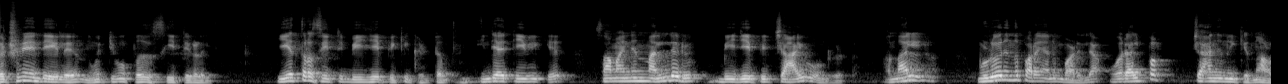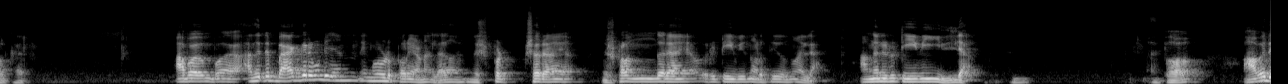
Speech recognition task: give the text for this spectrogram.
ദക്ഷിണേന്ത്യയിൽ നൂറ്റി മുപ്പത് സീറ്റുകളിൽ എത്ര സീറ്റ് ബി ജെ പിക്ക് കിട്ടും? ഇന്ത്യ ടി വിക്ക് സാമാന്യം നല്ലൊരു ബി ജെ പി ചായ്വ് കൊണ്ട് കിട്ടും. എന്നാൽ മുഴുവനെന്ന് പറയാനും പാടില്ല. ഒരല്പം ചാഞ്ഞു നിൽക്കുന്ന ആൾക്കാർ അപ്പം അതിന്റെ ബാക്ക്ഗ്രൗണ്ട് ഞാൻ നിങ്ങളോട് പറയുകയാണ് അല്ലാതെ നിഷ്പക്ഷരായ നിഷ്കളങ്കരായ ഒരു ടി വി നടത്തിയതൊന്നുമല്ല അങ്ങനൊരു ടി വി ഇല്ല. അപ്പോൾ അവർ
